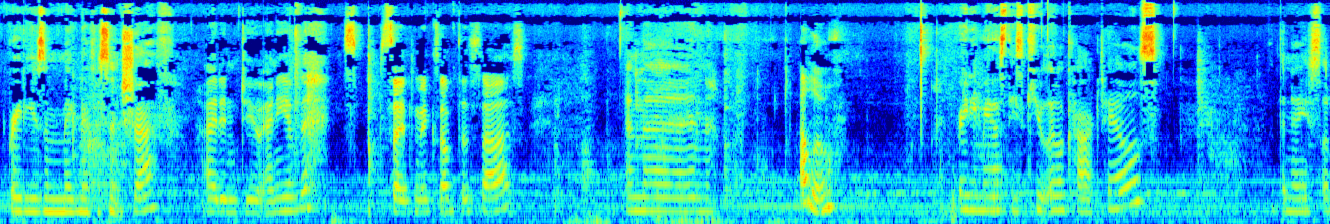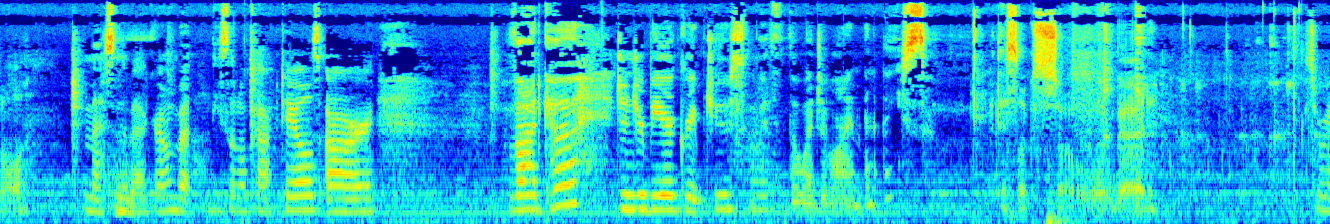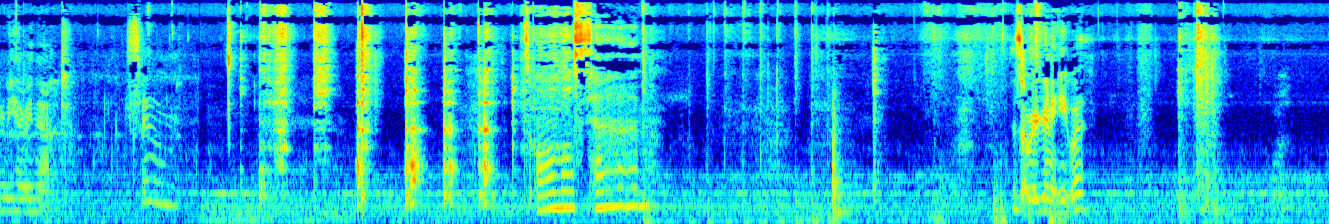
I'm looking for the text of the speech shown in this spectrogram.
Brady is a magnificent chef. I didn't do any of this besides mix up the sauce. And then, hello. Brady made us these cute little cocktails with the nice little mess in the background, but these little cocktails are vodka, ginger beer, grape juice with the wedge of lime and ice. This looks so good. So we're gonna be having that soon. It's almost time. Is that what you're gonna eat with?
